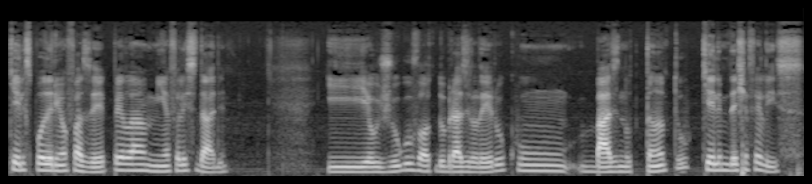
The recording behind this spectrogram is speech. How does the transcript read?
que eles poderiam fazer pela minha felicidade. E eu julgo o voto do brasileiro com base no tanto que ele me deixa feliz.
